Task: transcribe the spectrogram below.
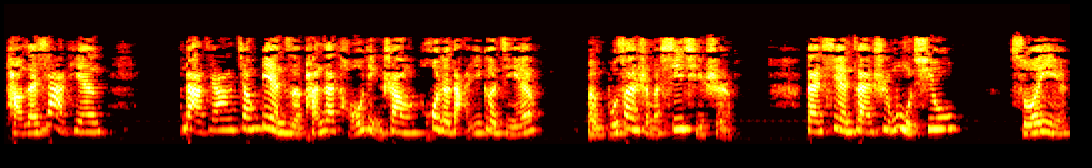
躺在夏天，大家将辫子盘在头顶上或者打一个结，本不算什么稀奇事。但现在是暮秋，所以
